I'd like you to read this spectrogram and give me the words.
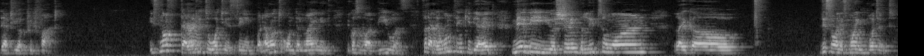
that you are preferred. It's not directly to what you're saying, but I want to underline it because of our viewers, so that they won't think in their head, maybe you're showing the little one, like, uh, this one is more important,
